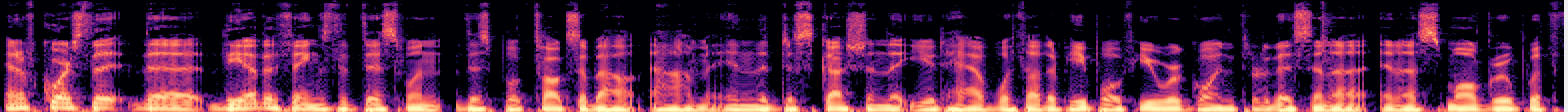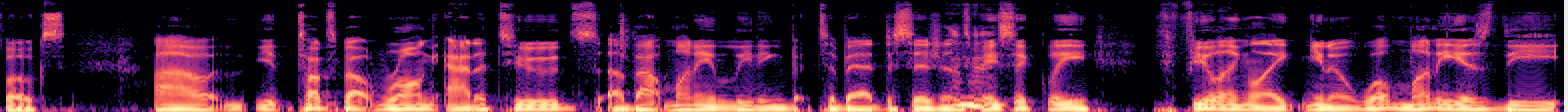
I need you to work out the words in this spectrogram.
And of course, the, the the other things that this one this book talks about um, in the discussion that you'd have with other people if you were going through this in a in a small group with folks, uh, it talks about wrong attitudes about money leading to bad decisions. Basically, feeling like you know, well, money is the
